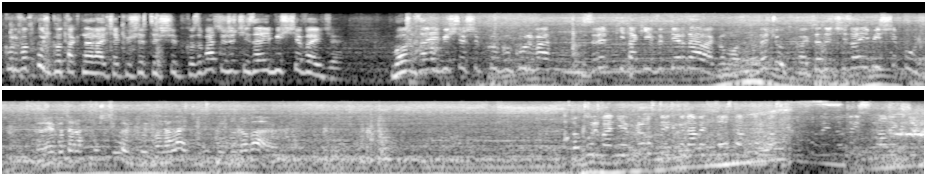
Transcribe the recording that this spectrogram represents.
kurwa puść go tak na lajcie, jak już jesteś szybko. Zobaczysz, że ci zajebiście wejdzie. Bo on zajebiście szybko go kurwa z rybki takiej wypierdala go mocno, leciutko i wtedy ci zajebiście pójdzie. No ja go teraz puściłem, kurwa, na lajcie, nic nie dodawałem. To kurwa nie prostuj, tylko nawet zostaw kurwa skrócony do tej strony, gdzie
